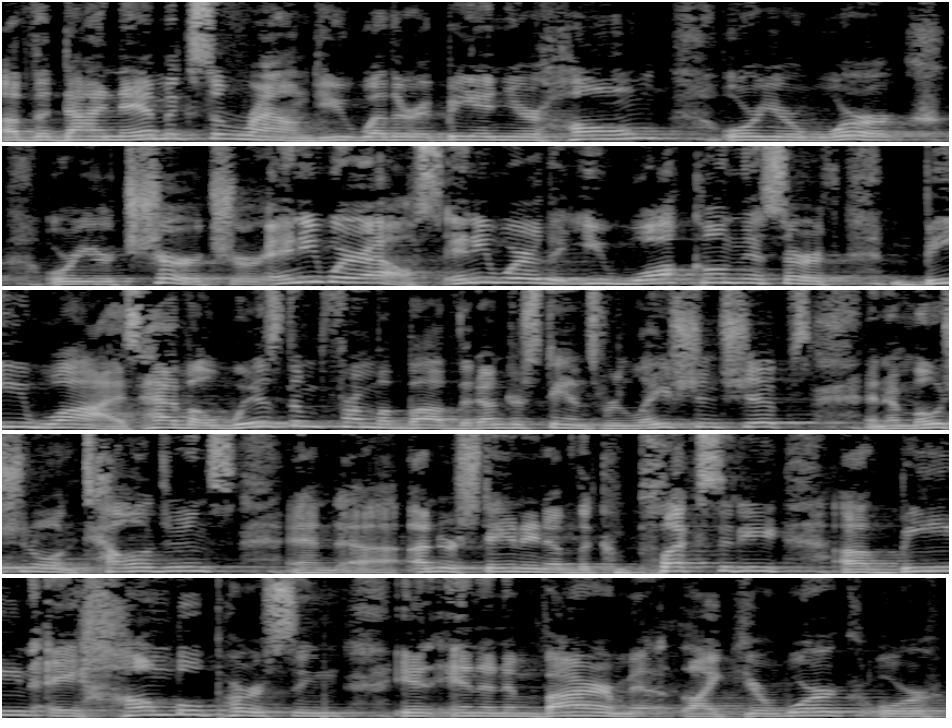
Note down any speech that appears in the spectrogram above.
of the dynamics around you, whether it be in your home or your work or your church or anywhere else, anywhere that you walk on this earth. Be wise. Have a wisdom from above that understands relationships and emotional intelligence and uh, understanding of the complexity of being a humble person in, in an environment like your work or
